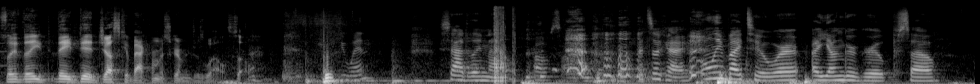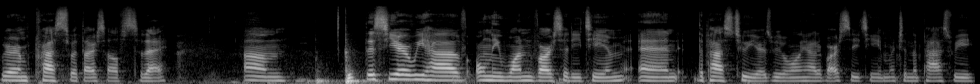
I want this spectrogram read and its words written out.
So they, they did just get back from a scrimmage as well, so. Did you win? Sadly, no. Oh, sorry. It's okay. Only by two. We're a younger group, so we're impressed with ourselves today. Um, this year we have only one varsity team, and the past two years we've only had a varsity team. Which in the past we,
